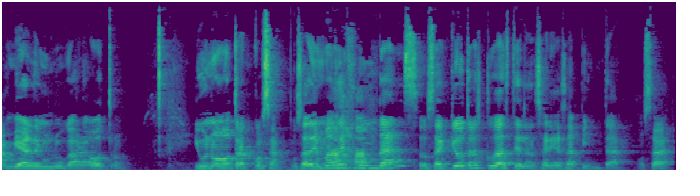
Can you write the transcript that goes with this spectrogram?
cambiar de un lugar a otro. Y uno, otra cosa, o sea, además de fundas, o sea, ¿qué otras cosas te lanzarías a pintar? O sea,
